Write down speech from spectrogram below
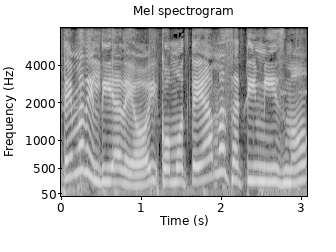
Tema del día de hoy, como te amas a ti mismo,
